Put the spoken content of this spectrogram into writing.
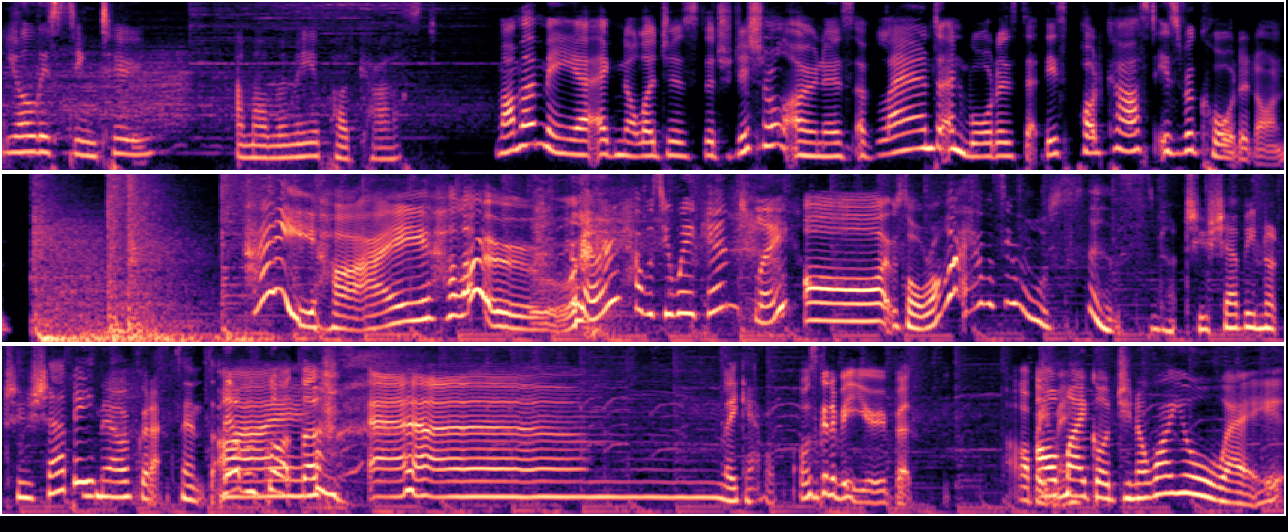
You're listening to a Mamamia podcast. Mamamia acknowledges the traditional owners of land and waters that this podcast is recorded on. Hey, hi, hello. Hello, how was your weekend, Leigh? Oh, it was all right. How was yours? It's not too shabby, not too shabby. Now I've got accents. Now we've got them. Um, Leigh Campbell. I was going to be you, but I'll be Oh me. my god! Do you know why you're away?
